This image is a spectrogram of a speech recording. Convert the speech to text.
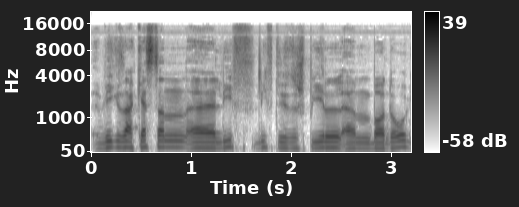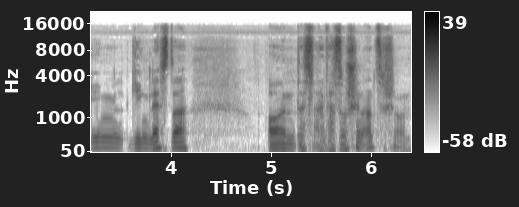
wie gesagt, gestern äh, lief, lief dieses Spiel ähm, Bordeaux gegen, gegen Leicester. Und das war einfach so schön anzuschauen.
